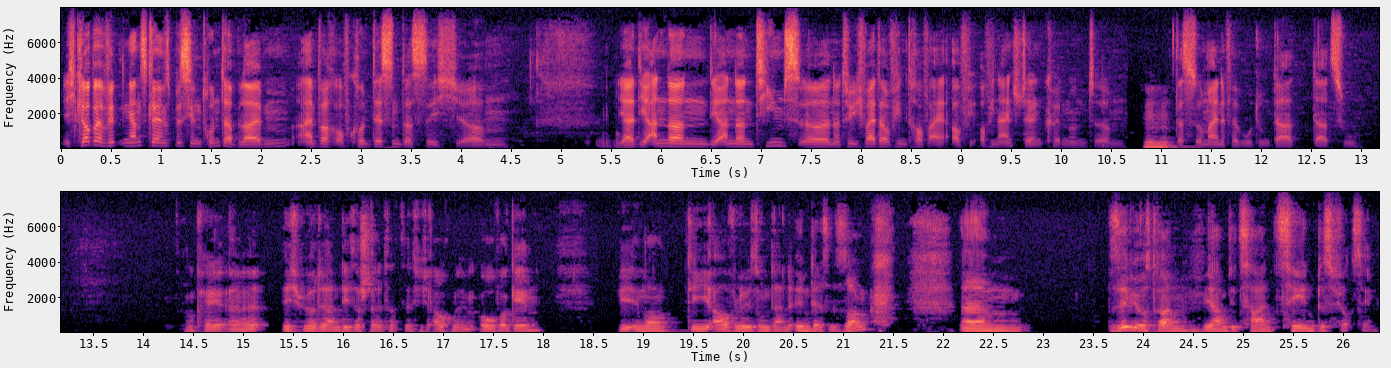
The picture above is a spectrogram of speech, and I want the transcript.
ich glaube, er wird ein ganz kleines bisschen drunter bleiben, einfach aufgrund dessen, dass sich ähm, ja die anderen, die anderen Teams äh, natürlich weiter auf ihn drauf ein, auf, auf, ihn einstellen können und ähm, mhm. das ist so meine Vermutung da, dazu. Okay, äh, ich würde an dieser Stelle tatsächlich auch mit dem Over gehen. Wie immer die Auflösung dann in der Saison. ähm, Silvio ist dran. Wir haben die Zahlen 10 bis 14.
